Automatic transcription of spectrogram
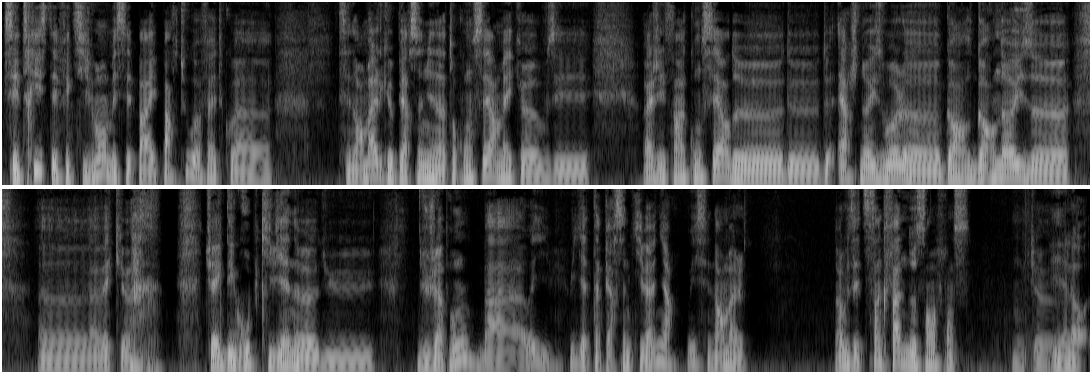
C'est triste effectivement, mais c'est pareil partout en fait quoi. C'est normal que personne vienne à ton concert, mec. euh, Vous avez... ouais, j'ai fait un concert de de, Hersh Noise Wall, euh, Gore, Gore Noise, euh, euh, avec tu avec des groupes qui viennent du du Japon. Bah oui, oui, il y a ta personne qui va venir. Oui, c'est normal. Non, vous êtes cinq fans de ça en France. Et alors,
